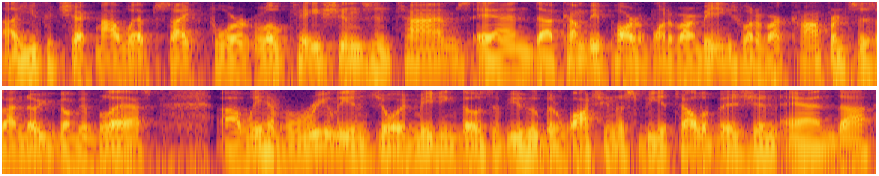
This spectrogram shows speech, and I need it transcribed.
Uh, you can check my website for locations and times and uh, come be part of one of our meetings, one of our conferences. I know you're going to be blessed. Uh, we have really enjoyed meeting those of you who've been watching us via television and uh,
